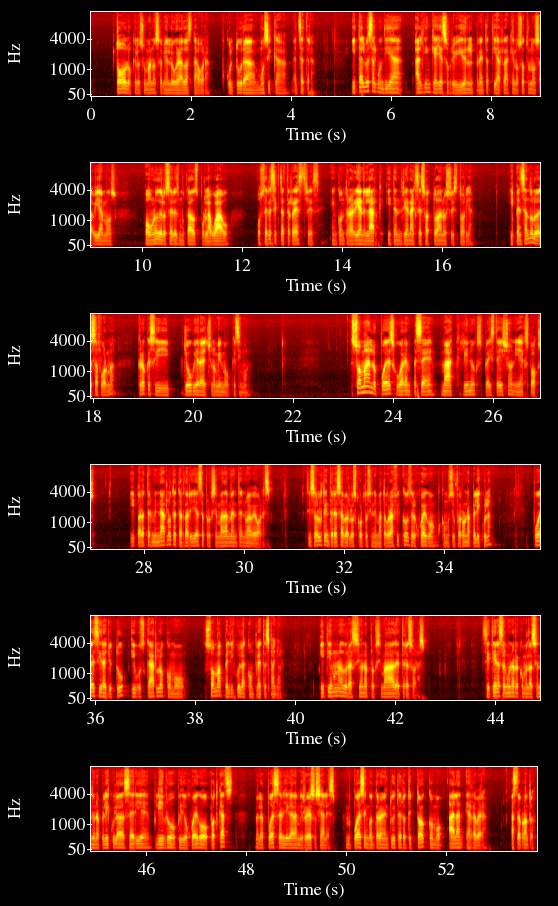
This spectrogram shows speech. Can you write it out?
todo lo que los humanos habían logrado hasta ahora, cultura, música, etc. Y tal vez algún día alguien que haya sobrevivido en el planeta Tierra que nosotros no sabíamos, o uno de los seres mutados por la WOW, o seres extraterrestres, encontrarían el ARC y tendrían acceso a toda nuestra historia. Y pensándolo de esa forma, creo que si yo hubiera hecho lo mismo que Simón. Soma lo puedes jugar en PC, Mac, Linux, PlayStation y Xbox y para terminarlo te tardarías aproximadamente nueve horas. Si solo te interesa ver los cortos cinematográficos del juego como si fuera una película, puedes ir a YouTube y buscarlo como Soma Película Completa Español, y tiene una duración aproximada de tres horas. Si tienes alguna recomendación de una película, serie, libro, videojuego o podcast, me la puedes hacer llegar a mis redes sociales. Me puedes encontrar en Twitter o TikTok como Alan Herrera. Hasta pronto.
